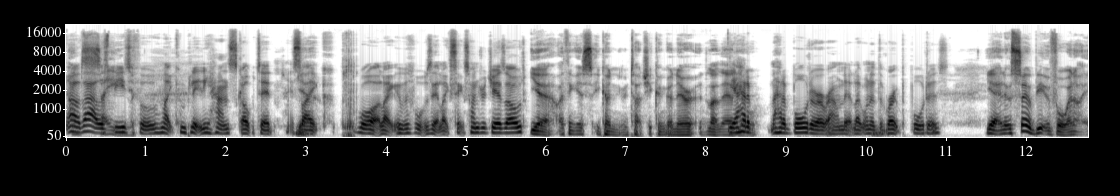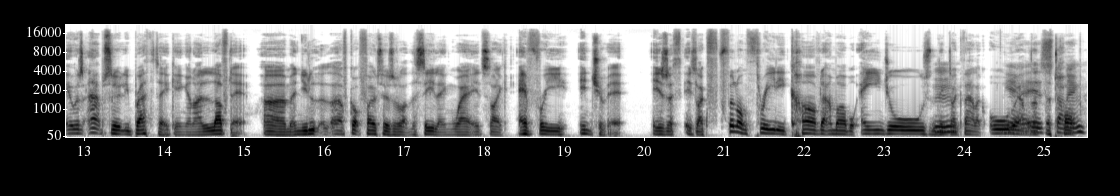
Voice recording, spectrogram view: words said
Oh, that was beautiful! Like completely hand sculpted. It's Yeah. like what? Like it was what was it? Like six hundred years old. Yeah, I think it's you couldn't even touch it, couldn't go near it. Like Yeah, it had a had a border around it, like one of the rope borders. Yeah, and it was so beautiful, and it was absolutely breathtaking, and I loved it. Um, and you, I've got photos of like the ceiling where it's like every inch of it is a, is like full on three D carved out of marble angels and things like that, like all the Mm. Way up the, the top,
